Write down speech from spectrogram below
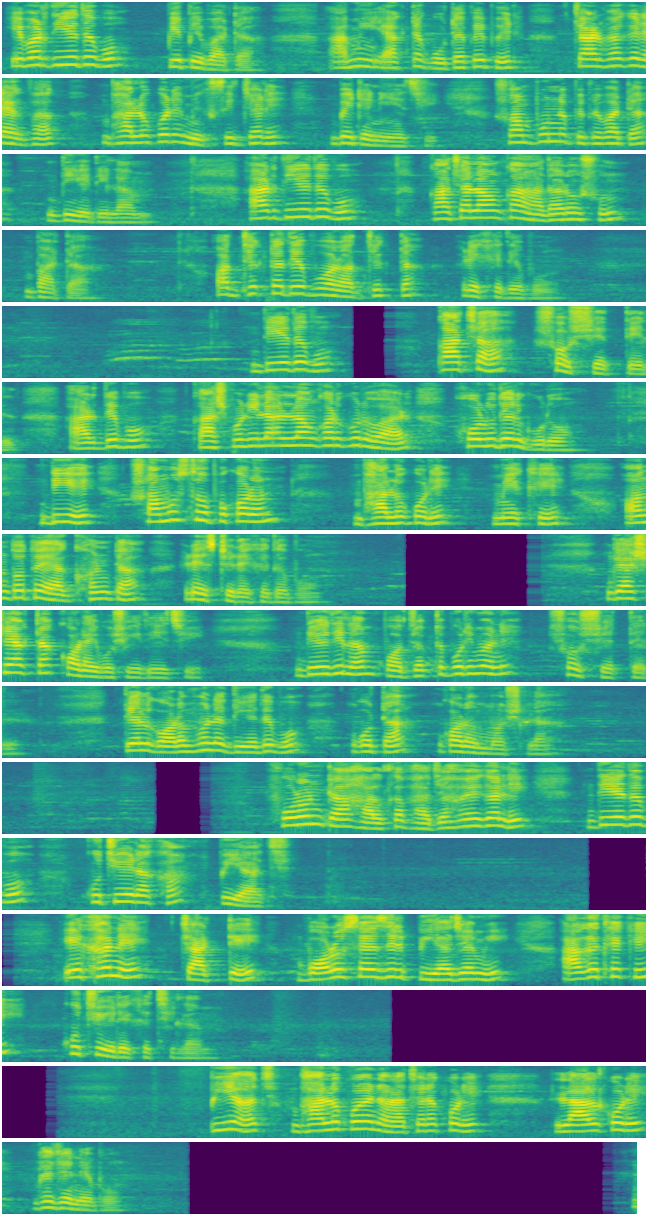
এবার দিয়ে দেব পেঁপে বাটা। আমি একটা গোটা পেঁপের চার ভাগের এক ভাগ ভালো করে মিক্সির জারে বেটে নিয়েছি। সম্পূর্ণ পেঁপে বাটা দিয়ে দিলাম। আর দিয়ে দেব কাঁচা লঙ্কা, আদা, রসুন বাটা। অর্ধেকটা দেবো আর অর্ধেকটা রেখে দেব। দিয়ে দেব কাঁচা সর্ষের তেল। আর দেব কাশ্মীরি লাল লঙ্কার গুঁড়ো আর হলুদের গুঁড়ো। দিয়ে সমস্ত উপকরণ ভালো করে মেখে অন্তত এক ঘণ্টা রেস্টে রেখে দেব। গ্যাসে একটা কড়াই বসিয়ে দিয়েছি। দিয়ে দিলাম পর্যাপ্ত পরিমাণে সর্ষের তেল। তেল গরম হলে দিয়ে দেব গোটা গরম মশলা। ফোড়নটা হালকা ভাজা হয়ে গেলে দিয়ে দেব কুচিয়ে রাখা পেঁয়াজ। এখানে চারটে বড় সাইজের পেঁয়াজ আমি আগে থেকেই কুচিয়ে রেখেছিলাম। পেঁয়াজ ভালো করে নাড়াচাড়া করে লাল করে ভেজে নেব।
